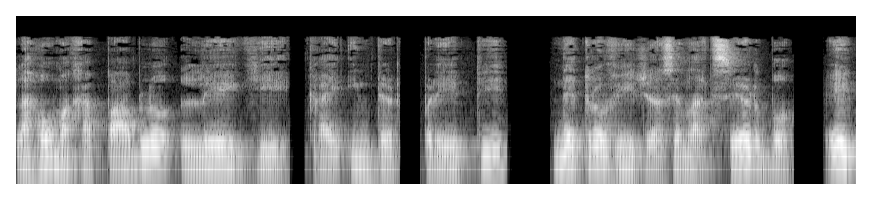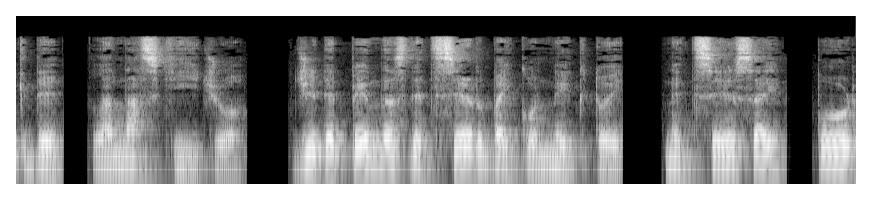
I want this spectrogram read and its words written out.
La homa capablo legi cae interpreti ne trovigas en la cerbo ec de la nascigio, gi dependas de cerbai connectoi necessai por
